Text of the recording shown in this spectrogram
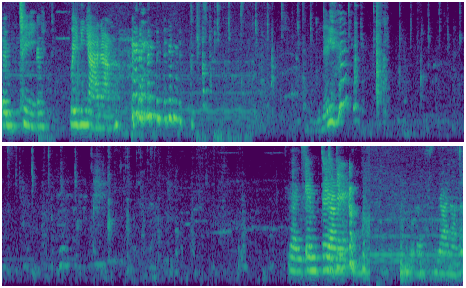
എം ടി ഇനി ഞാനാണ്. എം ടി ആണ്. ഞാനാണ്.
